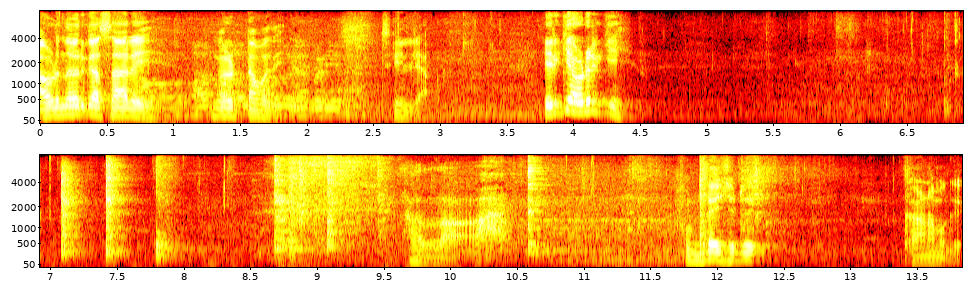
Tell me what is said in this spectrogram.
അവിടുന്ന് ഒരു കസാലേ. ഇങ്ങോട്ട് ഇട്ടാൽ മതി. ഇരിക്കി അവിടെ ഇരിക്കി. അല്ല ഫുഡ് കഴിച്ചിട്ട് കാണാം നമുക്ക്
